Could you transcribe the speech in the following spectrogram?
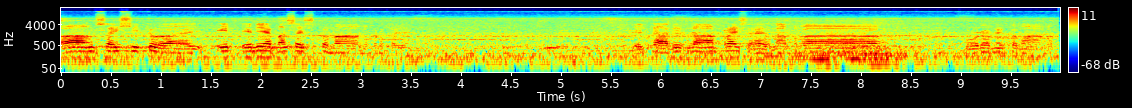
Ang size ito ay 8 and a half ang size ito mga kaprok. Ayan. 800 lang ang price. Ay, napaka mura na ito mga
